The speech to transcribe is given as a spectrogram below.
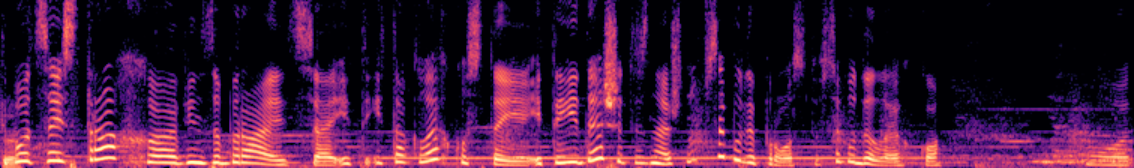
Типу, цей страх е, він забирається, і, і так легко стає. І ти йдеш, і ти знаєш, ну все буде просто, все буде легко. От.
